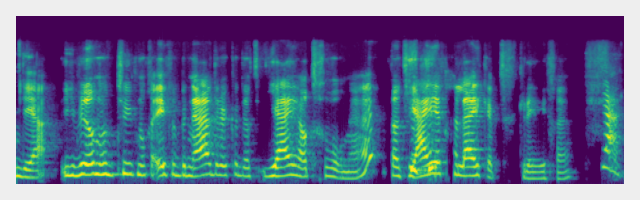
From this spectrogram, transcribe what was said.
Ja, je wil natuurlijk nog even benadrukken dat jij had gewonnen, hè? Dat jij het gelijk hebt gekregen. Ja,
